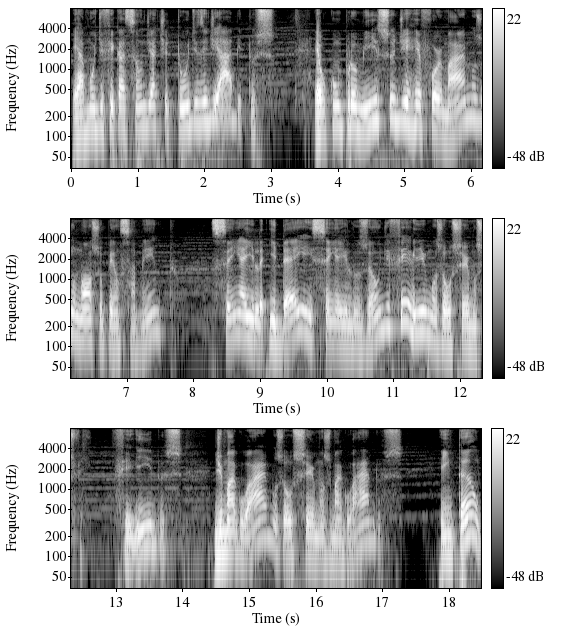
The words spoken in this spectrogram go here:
é a modificação de atitudes e de hábitos, é o compromisso de reformarmos o nosso pensamento sem a ideia e sem a ilusão de ferirmos ou sermos feridos de magoarmos ou sermos magoados, então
